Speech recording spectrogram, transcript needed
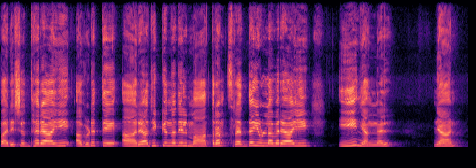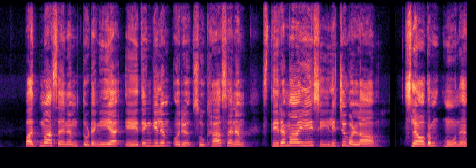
പരിശുദ്ധരായി അവിടുത്തെ ആരാധിക്കുന്നതിൽ മാത്രം ശ്രദ്ധയുള്ളവരായി ഈ ഞങ്ങൾ ഞാൻ പത്മാസനം തുടങ്ങിയ ഏതെങ്കിലും ഒരു സുഖാസനം സ്ഥിരമായി ശീലിച്ചു കൊള്ളാം ശ്ലോകം മൂന്ന്.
